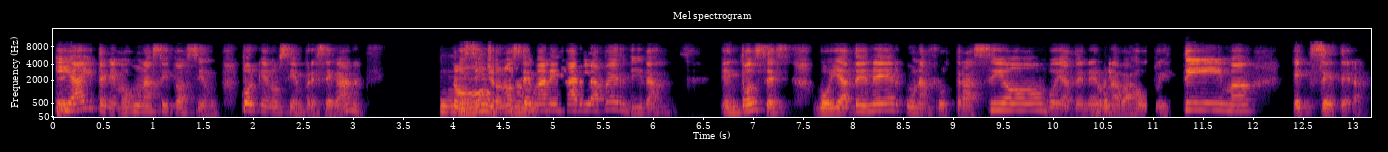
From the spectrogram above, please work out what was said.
Y ahí tenemos una situación, porque no siempre se gana. No, y si yo no, no sé manejar la pérdida, entonces voy a tener una frustración, voy a tener una baja autoestima, etcétera.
